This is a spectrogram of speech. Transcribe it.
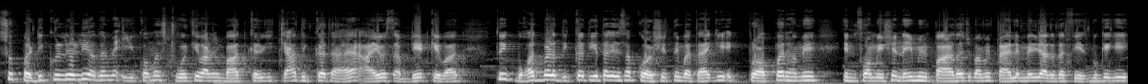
सो so, पर्टिकुलरली अगर मैं ई कॉमर्स स्टोर के बारे में बात करूँ कि क्या दिक्कत आया आई अपडेट के बाद तो एक बहुत बड़ा दिक्कत ये था कि जैसे आपको हर्षित ने बताया कि एक प्रॉपर हमें इन्फॉर्मेशन नहीं मिल पा रहा था जो हमें पहले मिल जाता था फेसबुक के कि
